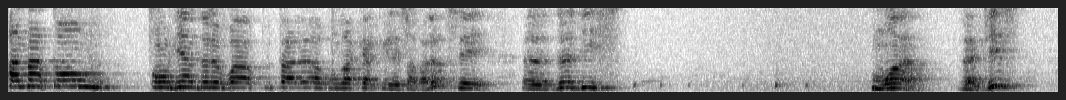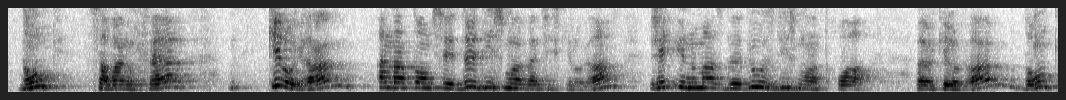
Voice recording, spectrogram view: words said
Un atome, on vient de le voir tout à l'heure, on va calculer sa valeur, c'est 2,10 euh, moins 26. Donc, ça va nous faire kilogramme. Un atome, c'est 2,10 moins 26 kg. J'ai une masse de 12, 10 moins 3 euh, kg. Donc,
